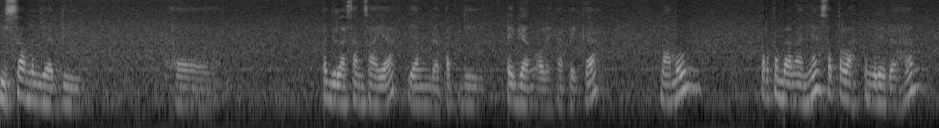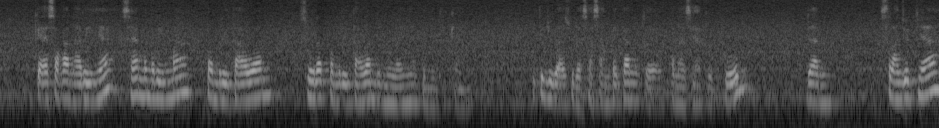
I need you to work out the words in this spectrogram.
bisa menjadi eh, penjelasan saya yang dapat dipegang oleh KPK. Namun perkembangannya setelah penggeledahan keesokan harinya saya menerima pemberitahuan surat pemberitahuan dimulainya penyidikan. Itu juga sudah saya sampaikan ke penasihat hukum dan selanjutnya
